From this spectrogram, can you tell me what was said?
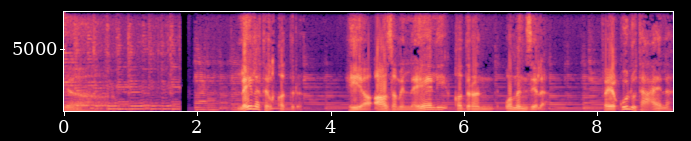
يا ليلة القدر هي أعظم الليالي قدرا ومنزلة. فيقول تعالى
